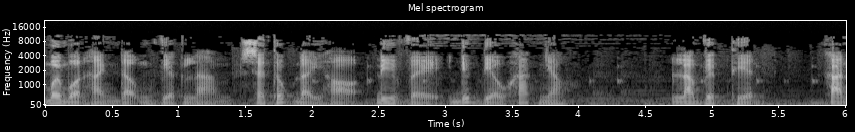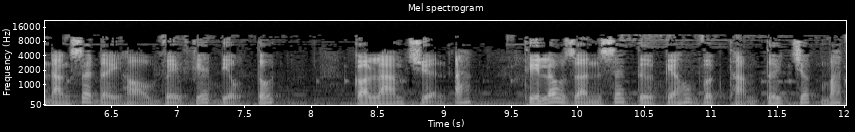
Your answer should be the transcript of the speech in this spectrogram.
Mỗi một hành động việc làm Sẽ thúc đẩy họ đi về những điều khác nhau. Làm việc thiện, Khả năng sẽ đẩy họ về phía điều tốt. Còn làm chuyện ác, Thì lâu dần sẽ tự kéo vực thẳm tới trước mắt.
